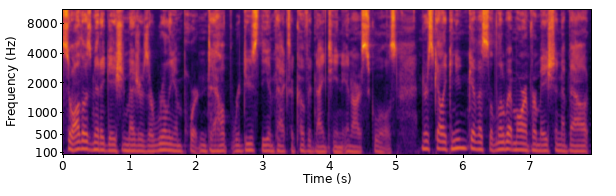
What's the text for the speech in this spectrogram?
So, all those mitigation measures are really important to help reduce the impacts of COVID 19 in our schools. Nurse Kelly, can you give us a little bit more information about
